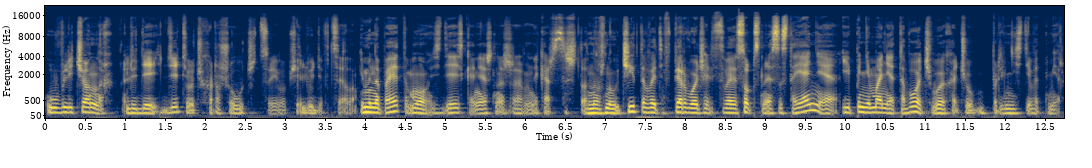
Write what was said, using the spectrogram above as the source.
увлеченных людей дети очень хорошо учатся и вообще люди в целом. Именно поэтому здесь, конечно же, мне кажется, что нужно учитывать в первую очередь свое собственное состояние и понимание того, чего я хочу привнести в этот мир.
